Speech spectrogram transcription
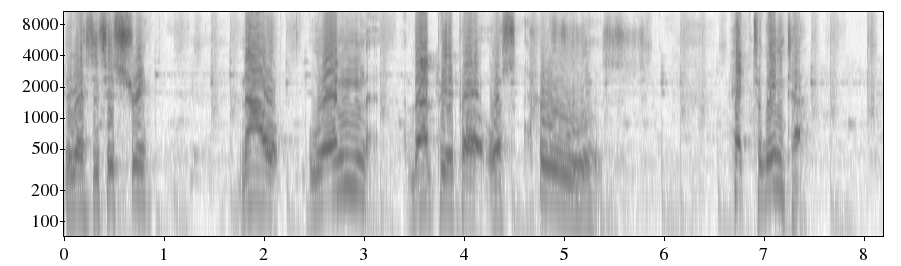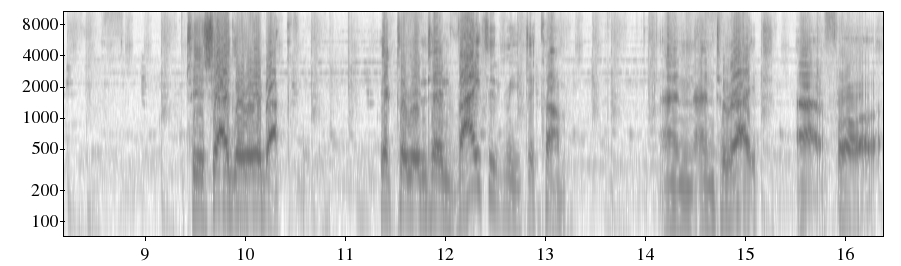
the rest is history. Now, when that paper was closed, Hector Wynter. To see, I go way back. Hector Wynter invited me to come and, and to write uh, for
